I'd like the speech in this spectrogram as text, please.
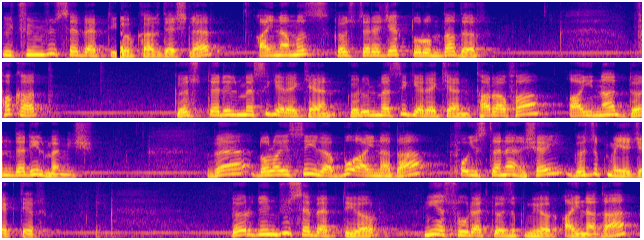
Üçüncü sebep diyor kardeşler, aynamız gösterecek durumdadır. Fakat gösterilmesi gereken, görülmesi gereken tarafa ayna döndürülmemiş. Ve dolayısıyla bu aynada o istenen şey gözükmeyecektir. Dördüncü sebep diyor, niye suret gözükmüyor aynada?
